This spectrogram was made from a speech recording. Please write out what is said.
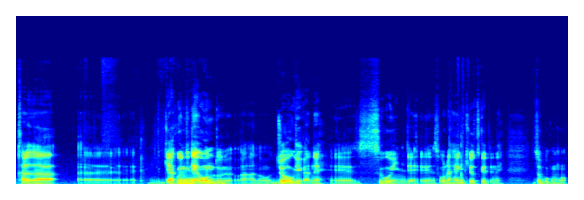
体、えー、逆にね、温度のあの上下がね、えー、すごいんで、えー、そこら辺気をつけてね、ちょっと僕も、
